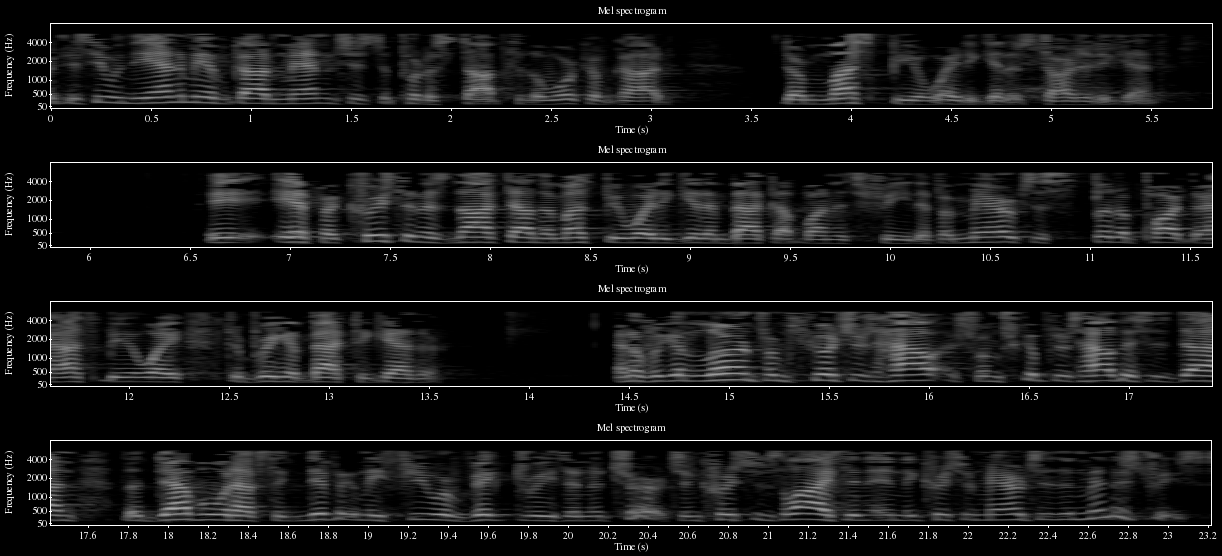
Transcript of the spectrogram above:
But you see, when the enemy of God manages to put a stop to the work of God, there must be a way to get it started again. If a Christian is knocked down, there must be a way to get him back up on his feet. If a marriage is split apart, there has to be a way to bring it back together. And if we can learn from scriptures how, from scriptures how this is done, the devil would have significantly fewer victories in the church, in Christians' lives, in, in the Christian marriages and ministries.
